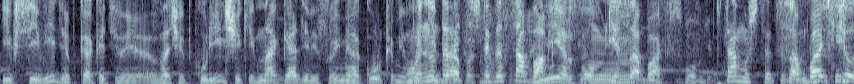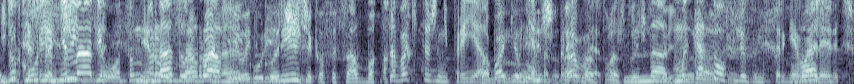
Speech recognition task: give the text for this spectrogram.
и все видят, как эти, значит, курильщики нагадили своими окурками, Ой, ну накидав давайте тогда собак мерзость. вспомним. И собак вспомним. Потому что это... Собаки Всё, и доктор курильщики. Не надо, идиот, он не надо и уравнивать курильщики. курильщиков и собак. Собаки тоже неприятно. Собаки мне, лучше, да, вас, ваша Не надо. Мы Ура, котов любим, Сергей Валерьевич.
